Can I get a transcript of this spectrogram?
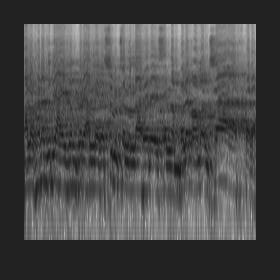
ভালো খানা যদি আয়োজন করে আল্লাহ রসুল সাল্লাম বলেন অমান শাহ আফতারা,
